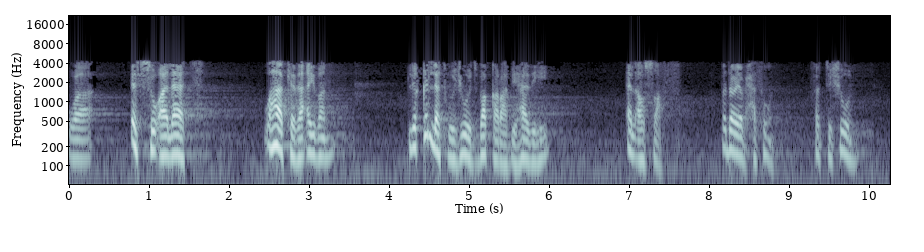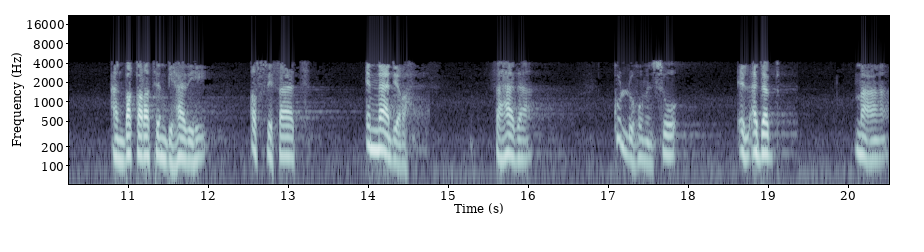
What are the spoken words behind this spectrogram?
والسؤالات. وهكذا أيضا لقلة وجود بقرة بهذه الأوصاف. بدأوا يبحثون فتشون عن بقرة بهذه الصفات. النادرة فهذا كله من سوء الأدب مع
